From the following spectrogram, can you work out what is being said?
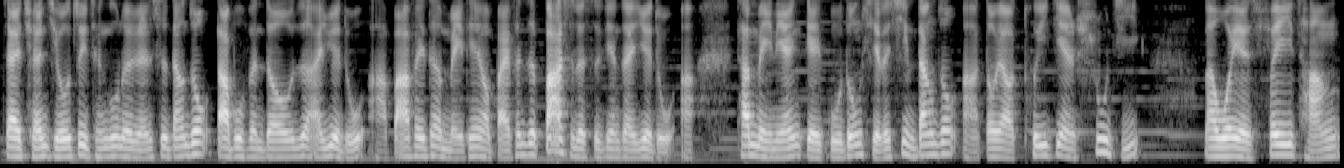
在全球最成功的人士当中，大部分都热爱阅读啊。巴菲特每天有百分之八十的时间在阅读啊。他每年给股东写的信当中啊，都要推荐书籍。那我也非常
